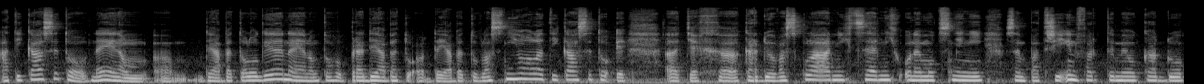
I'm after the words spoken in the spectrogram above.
A týká se to nejenom um, diabetologie, nejenom toho prediabetu a diabetu vlastního, ale týká se to i těch kardiovaskulárních cévních onemocnění. Sem patří infarkty myokardu,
